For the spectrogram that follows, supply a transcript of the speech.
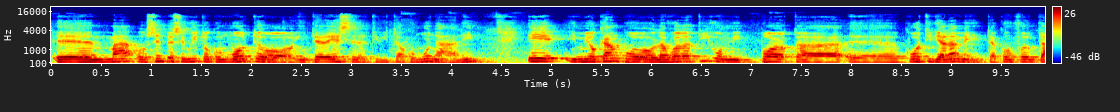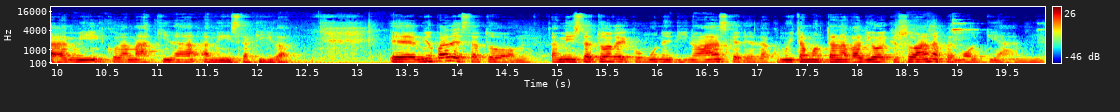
eh, ma ho sempre seguito con molto interesse le attività comunali e il mio campo lavorativo mi porta eh, quotidianamente a confrontarmi con la macchina amministrativa. Eh, mio padre è stato amministratore comune di Noasca della comunità montana Valle Orche Solana per molti anni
